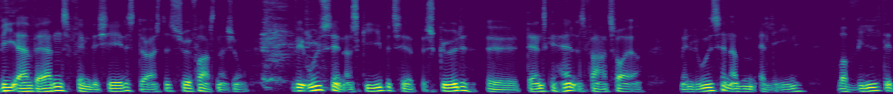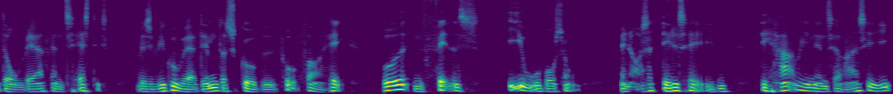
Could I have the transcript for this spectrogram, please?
Vi er verdens 5. 6. største søfartsnation. Vi udsender skibe til at beskytte øh, danske handelsfartøjer, men vi udsender dem alene. Hvor ville det dog være fantastisk, hvis vi kunne være dem, der skubbede på for at have både en fælles EU-operation, men også at deltage i den. Det har vi en interesse i,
